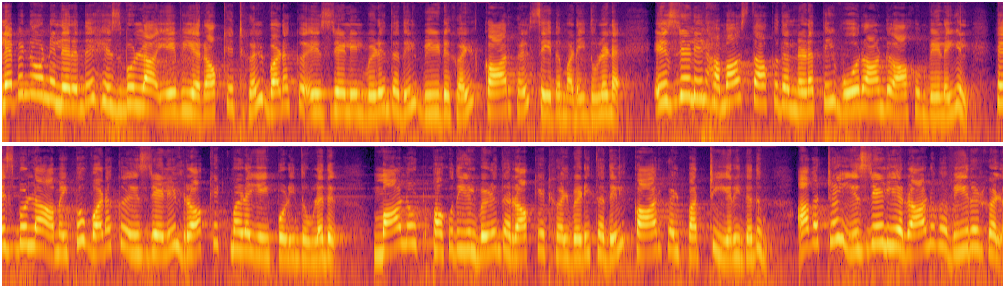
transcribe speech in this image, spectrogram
லெபனானிலிருந்து ஹிஸ்புல்லா ஏவிய ராக்கெட்டுகள் வடக்கு இஸ்ரேலில் விழுந்ததில் வீடுகள் கார்கள் சேதமடைந்துள்ளன. இஸ்ரேலில் ஹமாஸ் தாக்குதல் நடத்தி ஓராண்டு ஆகும் வேளையில் ஹிஸ்புல்லா அமைப்பு வடக்கு இஸ்ரேலில் ராக்கெட் மழையை பொழிந்துள்ளது. மாலோட் பகுதியில் விழுந்த ராக்கெட்டுகள் வெடித்ததில் கார்கள் பற்றி எரிந்ததும் அவற்றை இஸ்ரேலிய ராணுவ வீரர்கள்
